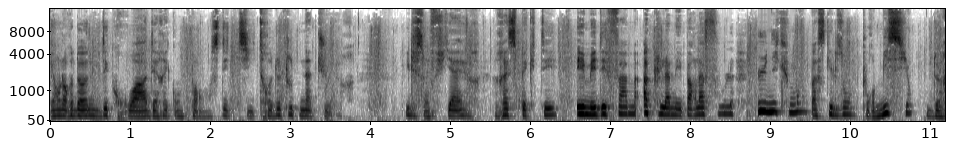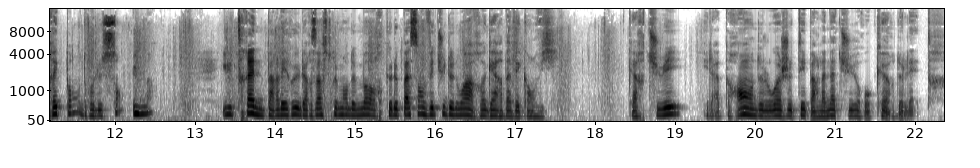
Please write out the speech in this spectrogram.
et on leur donne des croix, des récompenses, des titres de toute nature. Ils sont fiers, respectés, aimés des femmes, acclamés par la foule, uniquement parce qu'ils ont pour mission de répandre le sang humain. Ils traînent par les rues leurs instruments de mort que le passant vêtu de noir regarde avec envie. Car tuer est la grande loi jetée par la nature au cœur de l'être.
